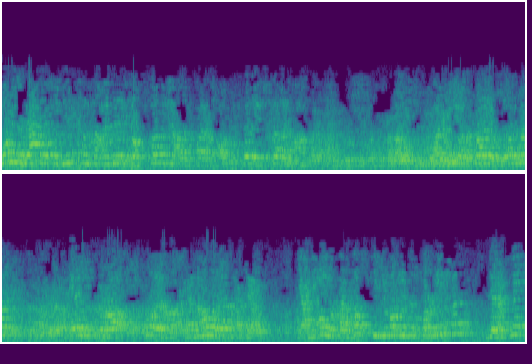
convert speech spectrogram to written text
كل ده علشان يدخل مع ناس تفصلش على الفاير هارد ابتدى يشتغل معاه فاير خلاص؟ فوق الراء يعني هو ده مرة الفورميشن جرسناك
